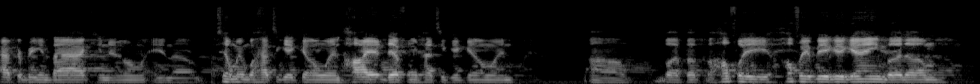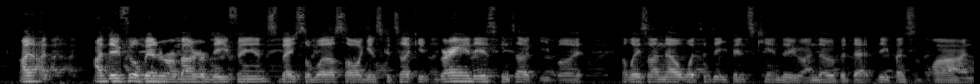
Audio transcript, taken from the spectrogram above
after being back, you know, and um, Tillman will have to get going. Hyatt definitely had to get going. Um, but, but hopefully hopefully it'll be a good game. But um, I, I, I do feel better about our defense based on what I saw against Kentucky. Granted, it is Kentucky, but at least I know what the defense can do. I know that that defensive line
